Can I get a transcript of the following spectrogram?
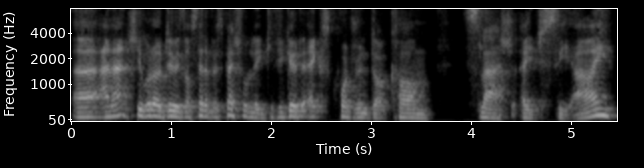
Uh, and actually, what I'll do is I'll set up a special link. If you go to xquadrant.com slash HCI,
